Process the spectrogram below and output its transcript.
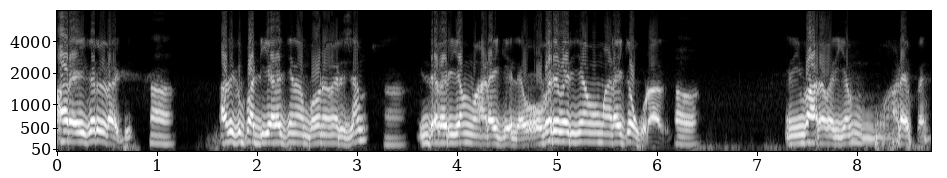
ஆறு ஏக்கர் கிடக்கு அதுக்கு பட்டி அடைச்சு நான் போன வருஷம் இந்த வருஷம் அடைக்கல ஒவ்வொரு வருஷமும் அடைக்க கூடாது இனி வார வருஷம் அடைப்பேன்.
